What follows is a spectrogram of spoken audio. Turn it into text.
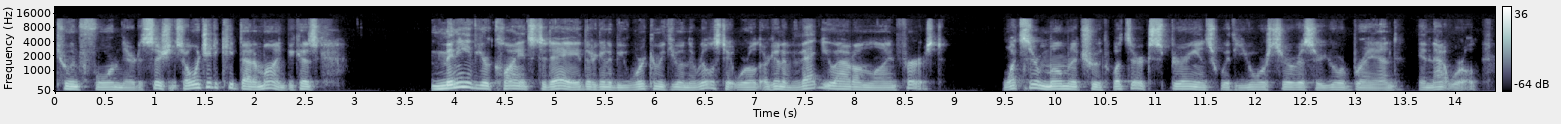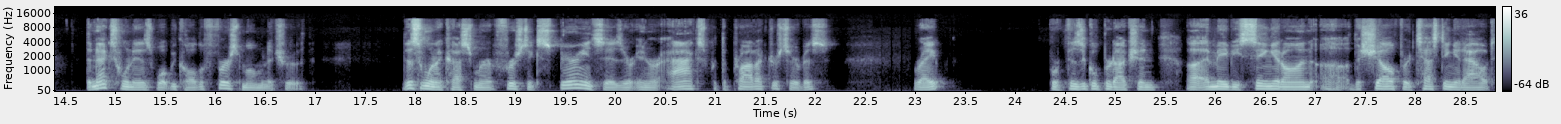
to inform their decision. So I want you to keep that in mind because many of your clients today that are going to be working with you in the real estate world are going to vet you out online first. What's their moment of truth? What's their experience with your service or your brand in that world? The next one is what we call the first moment of truth. This is when a customer first experiences or interacts with the product or service, right? For physical production, uh, it may be seeing it on uh, the shelf or testing it out.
